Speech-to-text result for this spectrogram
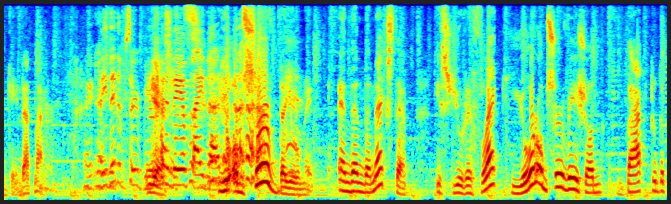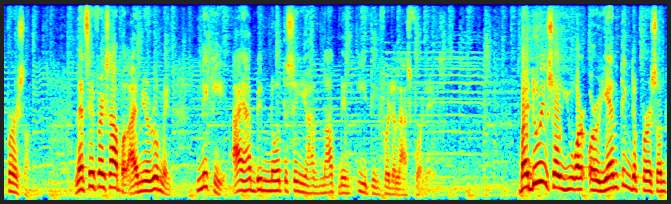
okay, in that manner. They did observe you. Yes. they applied that. You observe the roommate. And then the next step is you reflect your observation back to the person. Let's say, for example, I'm your roommate. Nikki, I have been noticing you have not been eating for the last four days. By doing so, you are orienting the person,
